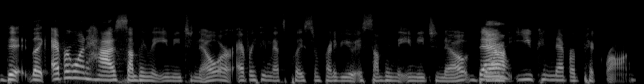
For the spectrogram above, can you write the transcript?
that like everyone has something that you need to know or everything that's placed in front of you is something that you need to know then yeah. you can never pick wrong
